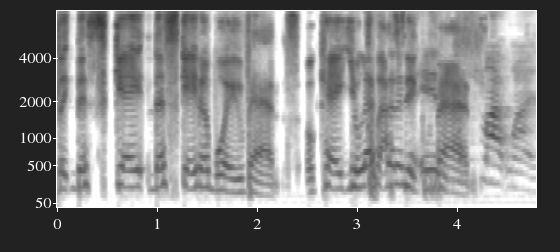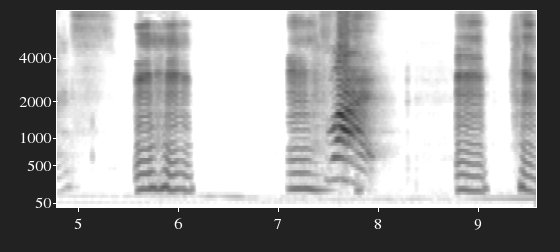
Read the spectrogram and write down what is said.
Like the skate, the skater boy Vans, okay, your Less than an classic inch. The Vans. flat ones, Mm-hmm. Mm, flat. mm, hmm.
